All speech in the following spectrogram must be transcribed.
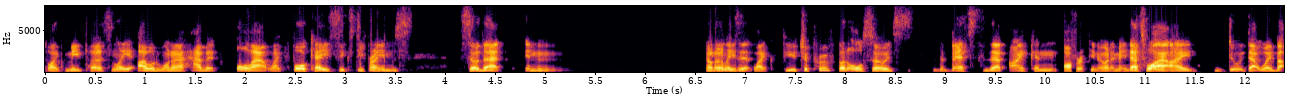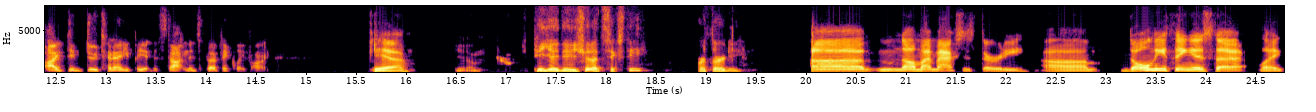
like me personally, I would want to have it all out like 4K 60 frames, so that in not only is it like future proof, but also it's the best that I can offer. If you know what I mean. That's why I do it that way. But I did do 1080p at the start, and it's perfectly fine. Yeah. yeah. PJ, did you shoot at 60 or 30? Uh, no, my max is 30. Um, the only thing is that like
